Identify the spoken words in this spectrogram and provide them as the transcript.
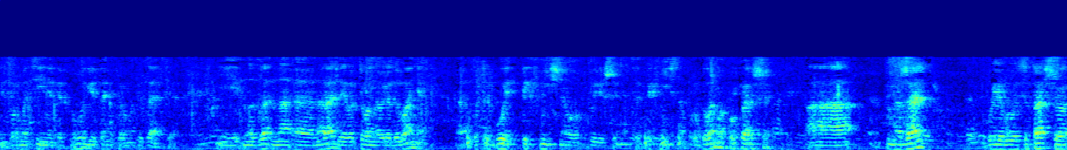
інформаційні технології та інформатизація. І на, на, е, наразі електронне урядування е, потребує технічного вирішення. Це технічна проблема, по-перше. А на жаль, виявилося так, що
